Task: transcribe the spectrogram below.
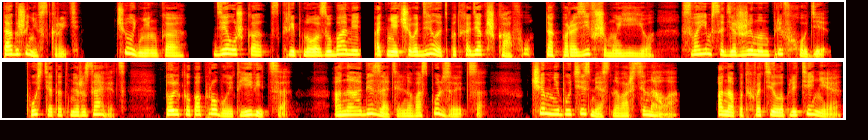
также не вскрыть. Чудненько. Девушка скрипнула зубами от нечего делать, подходя к шкафу, так поразившему ее своим содержимым при входе. Пусть этот мерзавец только попробует явиться. Она обязательно воспользуется чем-нибудь из местного арсенала. Она подхватила плетение,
